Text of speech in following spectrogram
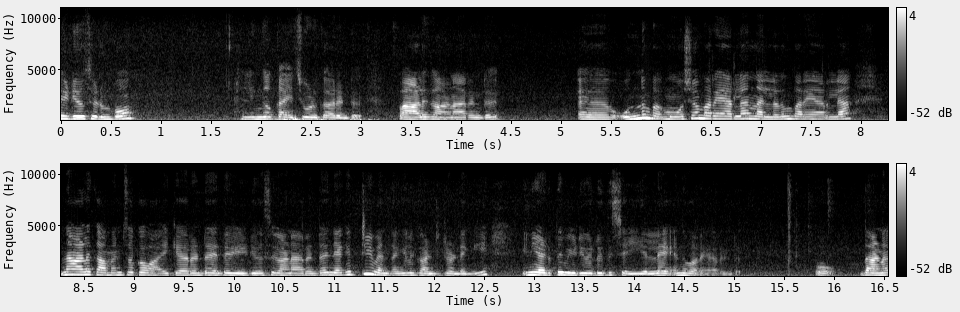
വീഡിയോസ് ഇടുമ്പോൾ ലിങ്കൊക്കെ അയച്ചു കൊടുക്കാറുണ്ട്. അപ്പോൾ ആൾ കാണാറുണ്ട്. ഒന്നും മോശവും പറയാറില്ല നല്ലതും പറയാറില്ല. എന്നാൾ കമൻസ് ഒക്കെ വായിക്കാറുണ്ട് എന്റെ വീഡിയോസ് കാണാറുണ്ട്. നെഗറ്റീവ് എന്തെങ്കിലും കണ്ടിട്ടുണ്ടെങ്കിൽ ഇനി അടുത്ത വീഡിയോയിൽ ഇത് ചെയ്യല്ലേ എന്ന് പറയാറുണ്ട്. അപ്പോൾ ഇതാണ്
